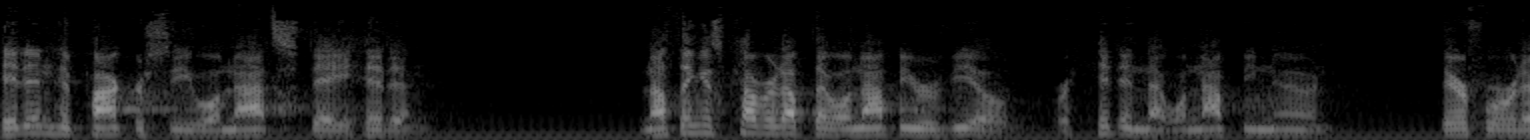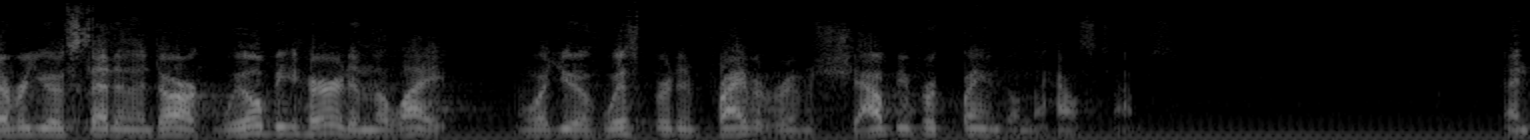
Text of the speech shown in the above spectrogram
Hidden hypocrisy will not stay hidden. Nothing is covered up that will not be revealed, or hidden that will not be known. Therefore, whatever you have said in the dark will be heard in the light, and what you have whispered in private rooms shall be proclaimed on the housetops. And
